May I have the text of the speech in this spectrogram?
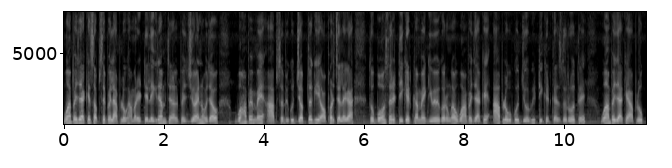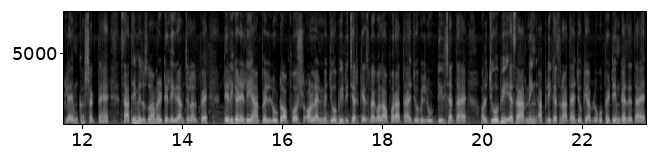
वहाँ पे जाके सबसे पहले आप लोग हमारे टेलीग्राम चैनल पे ज्वाइन हो जाओ। वहाँ पे मैं आप सभी को जब तक ये ऑफ़र चलेगा तो बहुत सारे टिकट का मैं गिव करूँगा। वहाँ पे जाके आप लोगों को जो भी टिकट का ज़रूरत है, वहाँ पर जाके आप लोग क्लेम कर सकते हैं। साथ ही में दोस्तों, हमारे टेलीग्राम चैनल पर डेली का डेली यहाँ पे लूट ऑफर्स ऑनलाइन में जो भी रिचार्ज कैशबैक वाला ऑफ़र आता है, जो भी लूट डील्स आता है, और जो भी ऐसा अर्निंग एप्लीकेशन आता है, जो कि आप लोगों को पेटीएम कैश देता है।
